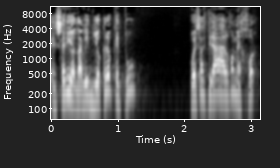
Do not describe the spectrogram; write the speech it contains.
En serio, David, yo creo que tú puedes aspirar a algo mejor.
